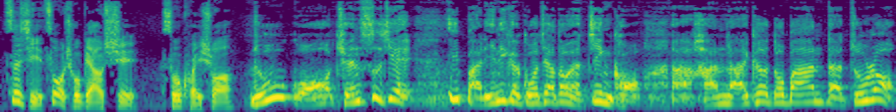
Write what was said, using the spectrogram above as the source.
自己做出标示。苏奎说：“如果全世界一百零一个国家都有进口啊含莱克多巴胺的猪肉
